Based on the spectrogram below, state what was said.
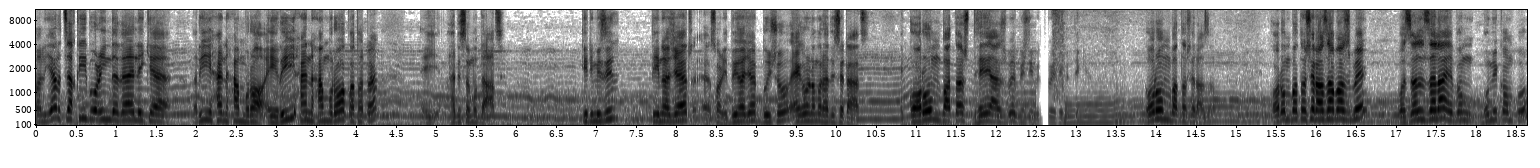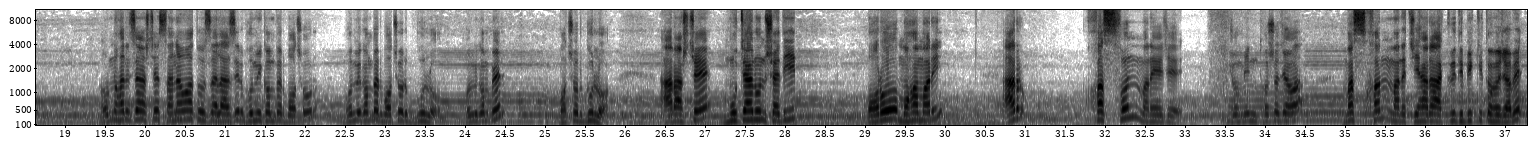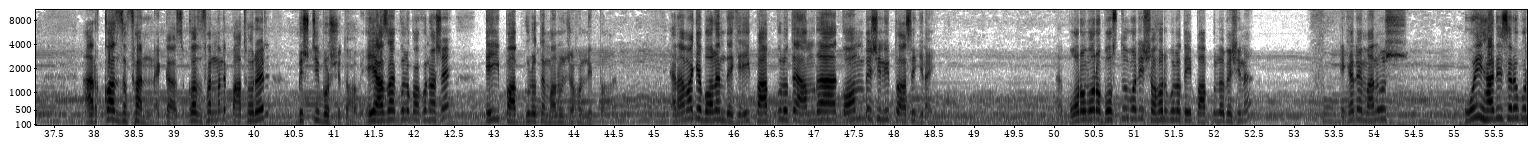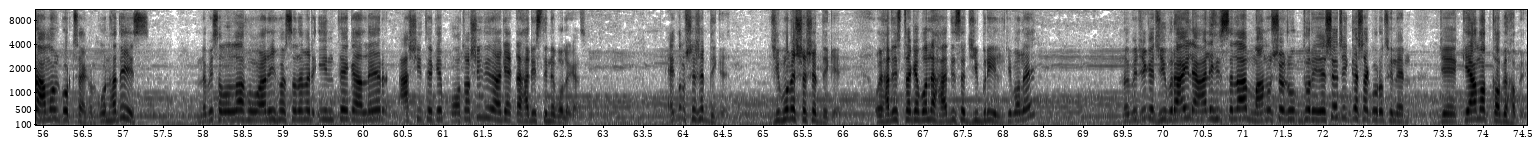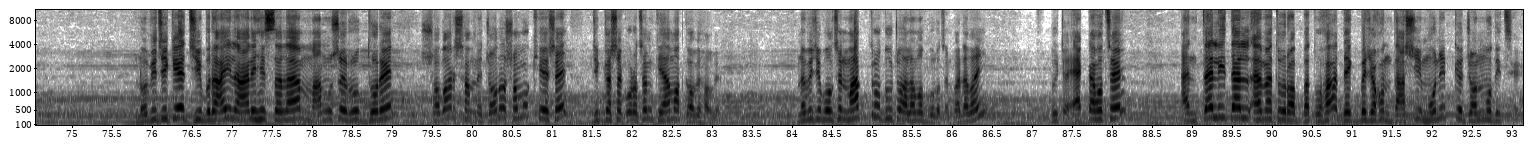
ফালিয়ার চাকিব ইন্দা যালিকা রিহান হামরা। এই রিহান হামরা কথাটা এই হাদিসের মধ্যে আছে। তিরমিজির তিন হাজার সরি দুই হাজার দুইশো এগারো নম্বর হাদিস এটা আছে। গরম বাতাস ধেয়ে আসবে পৃথিবী পৃথিবীর দিকে। গরম বাতাসের আজাব। গরম বাতাসের আজাব আসবে ওয়াজালজালা এবং ভূমিকম্প। অন্য হাদিসে আসছে, সানাওয়াত ও জালাজির ভূমিকম্পের বছর, ভূমিকম্পের বছরগুলো ভূমিকম্পের বছরগুলো। আর আসছে, মুজানুন শাদিদ বড় মহামারী আর খসফন মানে যে জমিন ধসে যাওয়া, মাসখান মানে চেহারা আকৃতি বিকৃত হয়ে যাবে। আর কজফান একটা আছে। কজফান মানে পাথরের বৃষ্টি বর্ষিত হবে। এই আজাবগুলো কখন আসে? এই পাপগুলোতে মানুষ যখন লিপ্ত হয়। আর আমাকে বলেন দেখি, এই পাপগুলোতে আমরা কম বেশি লিপ্ত আছে কি নাই? বড় বড় বস্তুবাদী শহরগুলোতে এই পাপগুলো বেশি না। এখানে মানুষ ওই হাদিসের উপর আমল করছে এখন। কোন হাদিস? নবী সাল্লাহ আলী আসালামের ইন্তেকালের আশি থেকে পঁচাশি দিন আগে একটা হাদিস তিনি বলে গেছে একদম শেষের দিকে, জীবনের শেষের দিকে। ওই হাদিসটাকে বলে হাদিসে জিবরিল, কি বলে? নবীজিকে জিব্রাইল আলী ইসলাম মানুষের রূপ ধরে এসে জিজ্ঞাসা করেছিলেন যে কেয়ামত কবে হবে? নবীজিকে জিব্রাইল আলী ইসলাম মানুষের রূপ ধরে সবার সামনে, জনসমক্ষে এসে জিজ্ঞাসা করেছেন কেয়ামত কবে হবে? নবীজি বলছেন, মাত্র দুটো আলামত বলেছেন। কয়টা ভাই? দুইটা। একটা হচ্ছে দেখবে যখন দাসী মনিবকে জন্ম দিচ্ছে।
